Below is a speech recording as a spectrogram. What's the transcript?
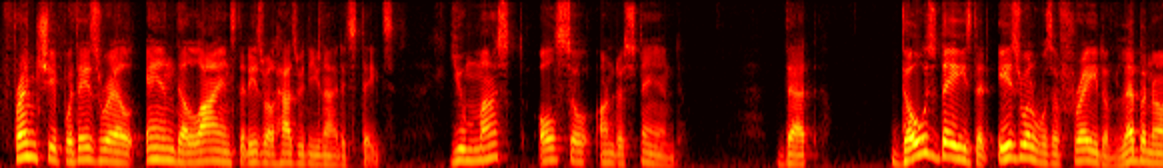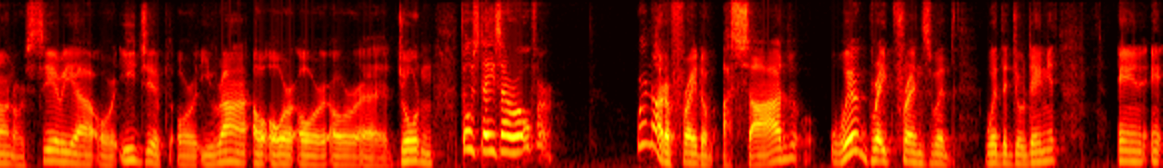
friendship with Israel and the alliance that Israel has with the United States, you must also understand that those days that Israel was afraid of Lebanon or Syria or Egypt or Iran or, or, or, or uh, Jordan, those days are over. We're not afraid of Assad. We're great friends with, with the Jordanians. And, and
